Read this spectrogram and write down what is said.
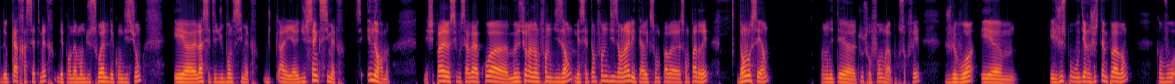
de 4 à 7 mètres, dépendamment du swell, des conditions. Et là, c'était du bon 6 mètres. allez, il y avait du 5-6 mètres. C'est énorme. Je sais pas si vous savez à quoi mesure un enfant de 10 ans, mais cet enfant de 10 ans-là, il était avec son, son padré dans l'océan. On était tous au fond voilà, pour surfer. Je le vois. Et, et juste pour vous dire, juste un peu avant, quand vous,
